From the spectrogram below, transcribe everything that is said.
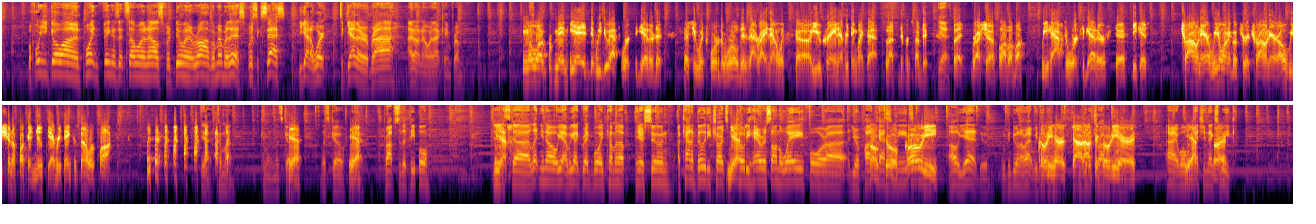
Before you go on pointing fingers at someone else for doing it wrong, remember this for success, you gotta work together, brah. I don't know where that came from. You know what? Maybe yeah, we do have to work together to, especially with where the world is at right now with uh, Ukraine, everything like that. So that's a different subject. Yeah. But Russia, blah blah blah. We have to work together to because trial and error. We don't want to go through a trial and error. Oh, we shouldn't have fucking nuked everything because now we're fucked. Yeah, come on. Come on, let's go. Yeah. Let's go. Yeah. Props to the people. Yeah. Just uh, letting you know, yeah, we got Greg Boyd coming up here soon. Accountability charts with Yeah. Cody Harris on the way for uh, your Oh, cool. needs. Cody, Oh yeah, dude, we've been doing all right. We Cody. Harris. Shout out to Cody. Harris. All right, well, we'll catch you next right. week.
